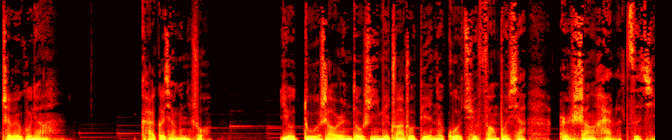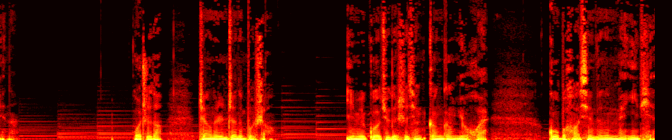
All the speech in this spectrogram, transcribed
这位姑娘，凯哥想跟你说，有多少人都是因为抓住别人的过去放不下而伤害了自己呢？我知道，这样的人真的不少，因为过去的事情耿耿于怀。过不好现在的每一天。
